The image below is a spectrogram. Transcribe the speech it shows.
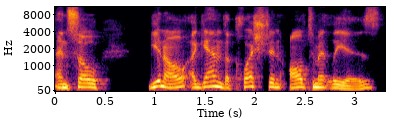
And so, you know, again, the question ultimately is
